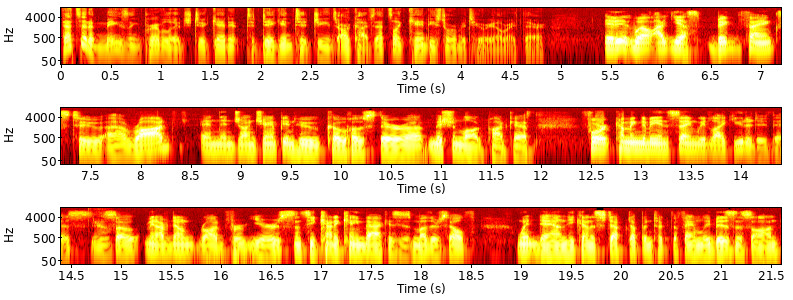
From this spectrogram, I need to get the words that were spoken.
That's an amazing privilege to get it to dig into Gene's archives. That's like candy store material right there. It is well, I, yes. Big thanks to uh, Rod and then John Champion, who co-hosts their uh, Mission Log podcast, for coming to me and saying we'd like you to do this. Yeah. So, I mean, I've known Rod for years since he kind of came back as his mother's health went down. He kind of stepped up and took the family business on.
